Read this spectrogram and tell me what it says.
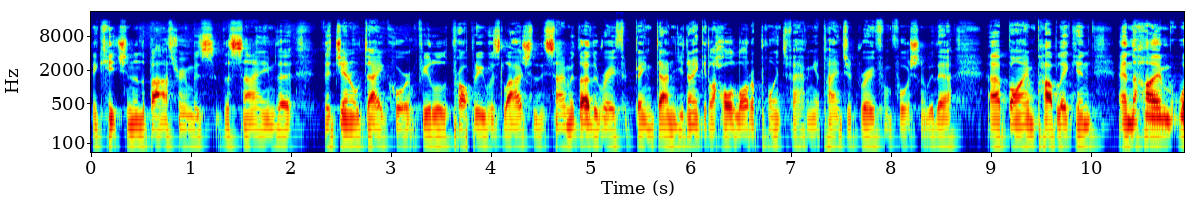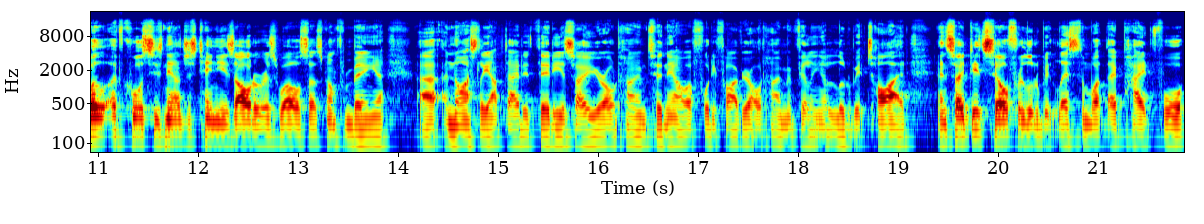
the kitchen and the bathroom was the same. The the general decor and feel of the property was largely the same. Although the roof had been done, you don't get a whole lot of points for having a painted roof, unfortunately, with our uh, buying public. And, and the home, well, of course, is now just 10 years older as well. So it's gone from being a, a nicely updated 30 or so year old home to now a 45 year old home and feeling a little bit tired. And so it did sell for a little bit less than what they paid for,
